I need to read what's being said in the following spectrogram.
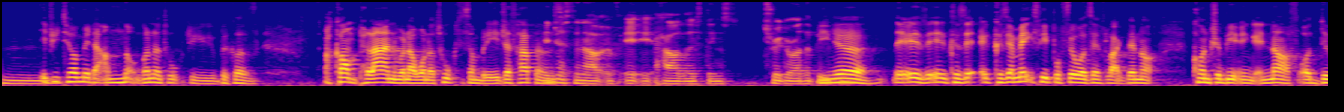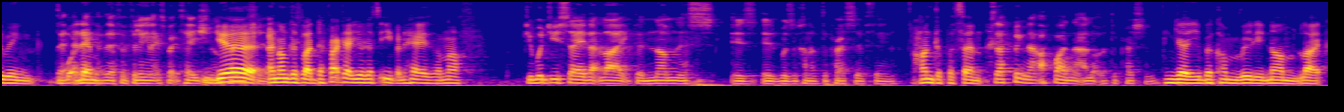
Mm. If you tell me that I'm not gonna talk to you because I can't plan when I want to talk to somebody, it just happens." Interesting how it, it, how those things trigger other people. Yeah, it is. It is because it, it makes people feel as if like they're not contributing enough or doing They're, what they're, they're fulfilling an expectation. Yeah, and I'm just like the fact that you're just even here is enough. Do you, would you say that like the numbness is, it was a kind of depressive thing? Hundred percent. Because I think that I find that a lot of depression. Yeah, you become really numb. Like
